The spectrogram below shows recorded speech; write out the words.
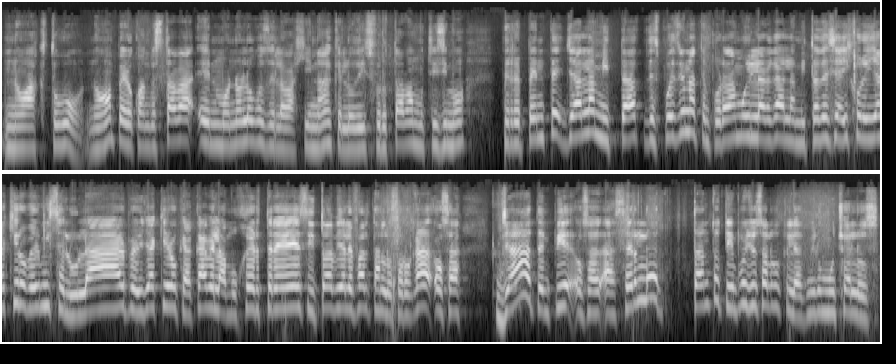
no actúo, ¿no? Pero cuando estaba en Monólogos de la Vagina, que lo disfrutaba muchísimo, de repente ya la mitad, después de una temporada muy larga, la mitad decía, híjole, ya quiero ver mi celular, pero ya quiero que acabe La Mujer 3 y todavía le faltan los orgasmos. O sea, ya te empie o sea, hacerlo tanto tiempo, yo es algo que le admiro mucho a los,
